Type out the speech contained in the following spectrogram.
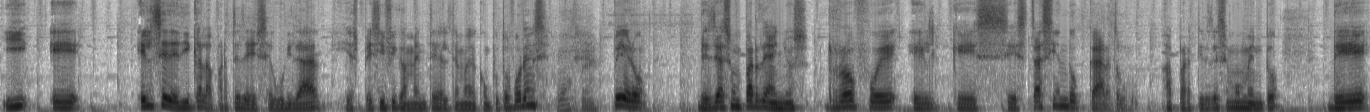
Y eh, él se dedica a la parte de seguridad y específicamente al tema de cómputo forense. Pero desde hace un par de años, Rob fue el que se está haciendo cargo a partir de ese momento de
